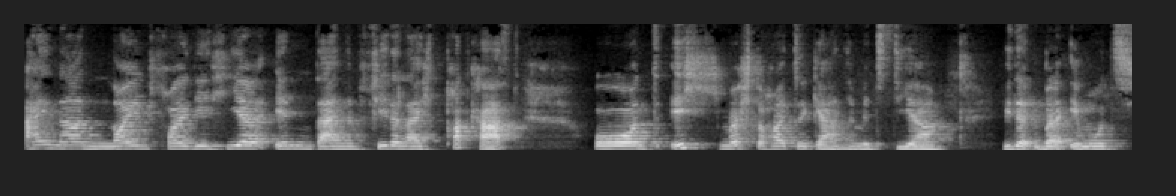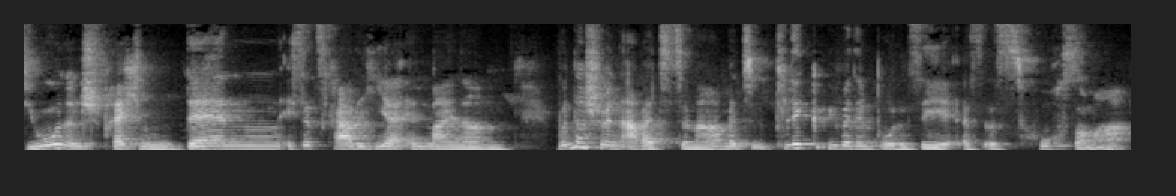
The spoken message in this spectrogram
einer neuen Folge hier in deinem Federleicht Podcast. Und ich möchte heute gerne mit dir wieder über Emotionen sprechen, denn ich sitze gerade hier in meinem wunderschönen Arbeitszimmer mit Blick über den Bodensee. Es ist Hochsommer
